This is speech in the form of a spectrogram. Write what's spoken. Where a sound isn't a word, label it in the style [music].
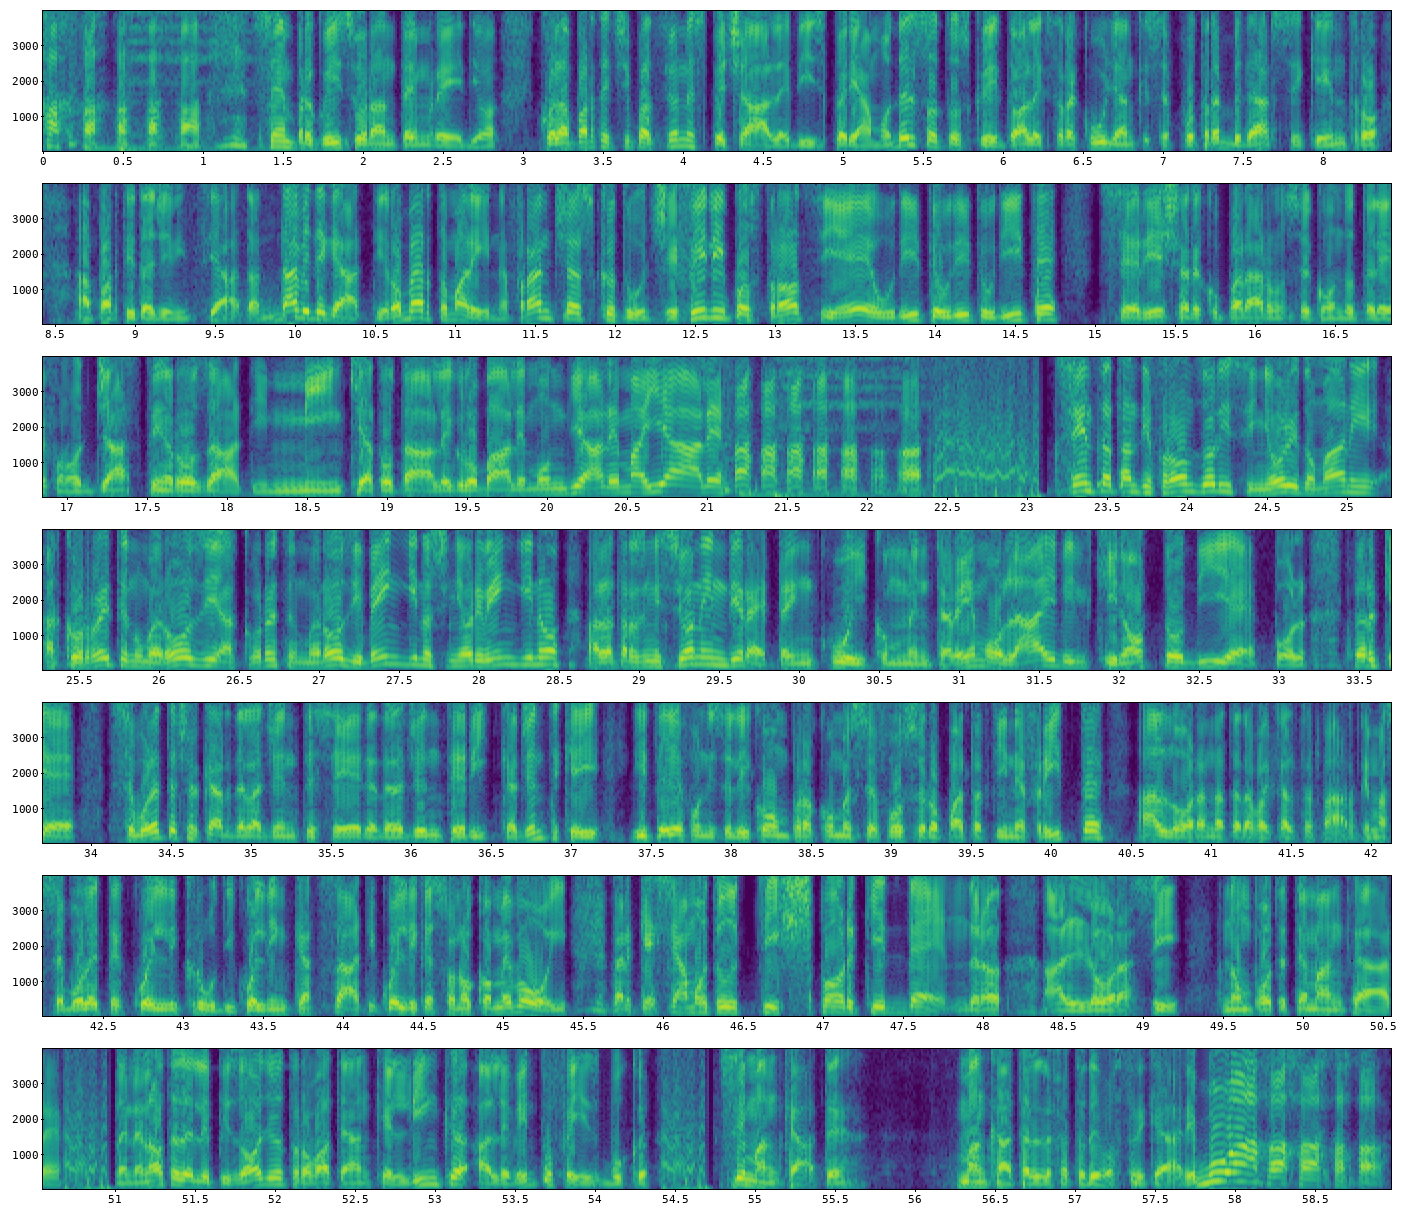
[laughs] sempre qui su Runtime Radio, con la partecipazione speciale di, speriamo, del sottoscritto Alex Racugli, anche se potrebbe darsi che entro a partita già iniziata, Davide Gatti, Roberto Marin, Francesco Tucci, Filippo Strozzi e, udite, udite, udite, se riesce a recuperare un secondo telefono, Justin Rosati, minchia totale, globale, mondiale, maiale. [laughs] Senza tanti fronzoli, signori, domani accorrete numerosi, accorrete numerosi, venghino signori, venghino alla trasmissione in diretta in cui commenteremo live il chinotto di Apple, perché se volete cercare della gente seria, della gente ricca, gente che i, i telefoni se li compra come se fossero patatine fritte, allora andate da qualche altra parte, ma se volete quelli crudi, quelli incazzati, quelli che sono come voi, perché siamo tutti sporchi dentro, allora sì, non potete mancare. Nelle note dell'episodio trovate anche il link all'evento Facebook. Se mancate, mancate all'effetto dei vostri cari. Buahahaha!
